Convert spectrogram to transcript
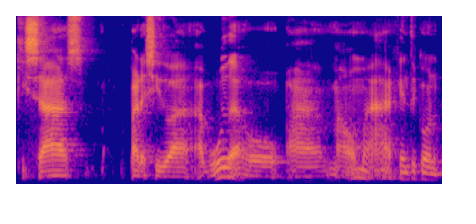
Quizás parecido a, Buda o a Mahoma, a gente con,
